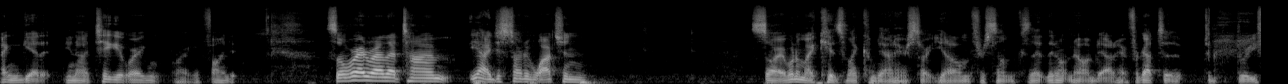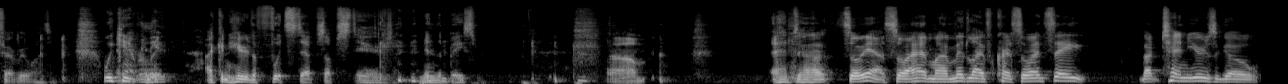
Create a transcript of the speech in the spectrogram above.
I can get it. You know, I take it where I can, where I can find it. So right around that time, yeah, I just started watching. Sorry, one of my kids might come down here and start yelling for something because they, they, don't know I'm down here. I forgot to, to brief everyone. we can't relate. I can hear the footsteps upstairs. I'm in the basement. Um, and uh, so yeah, so I had my midlife crisis. So I'd say about ten years ago,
